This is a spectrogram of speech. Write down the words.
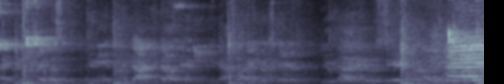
Hey, hey, listen. You, you got, you got, you guys got Andrew scared. You got Andrew scared.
